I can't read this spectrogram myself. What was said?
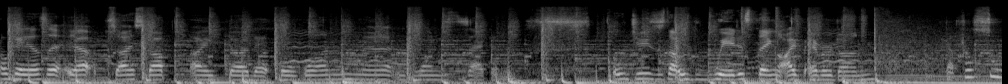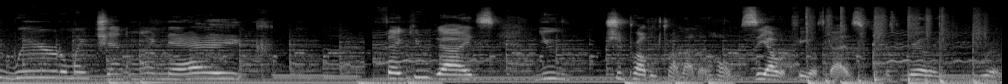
Okay, that's it. Yep, so I stopped. I done it for one minute and one second. Oh Jesus, that was the weirdest thing I've ever done. That feels so weird on my chin and my neck. Thank you guys. You should probably try that at home. See how it feels, guys. It's really, really,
